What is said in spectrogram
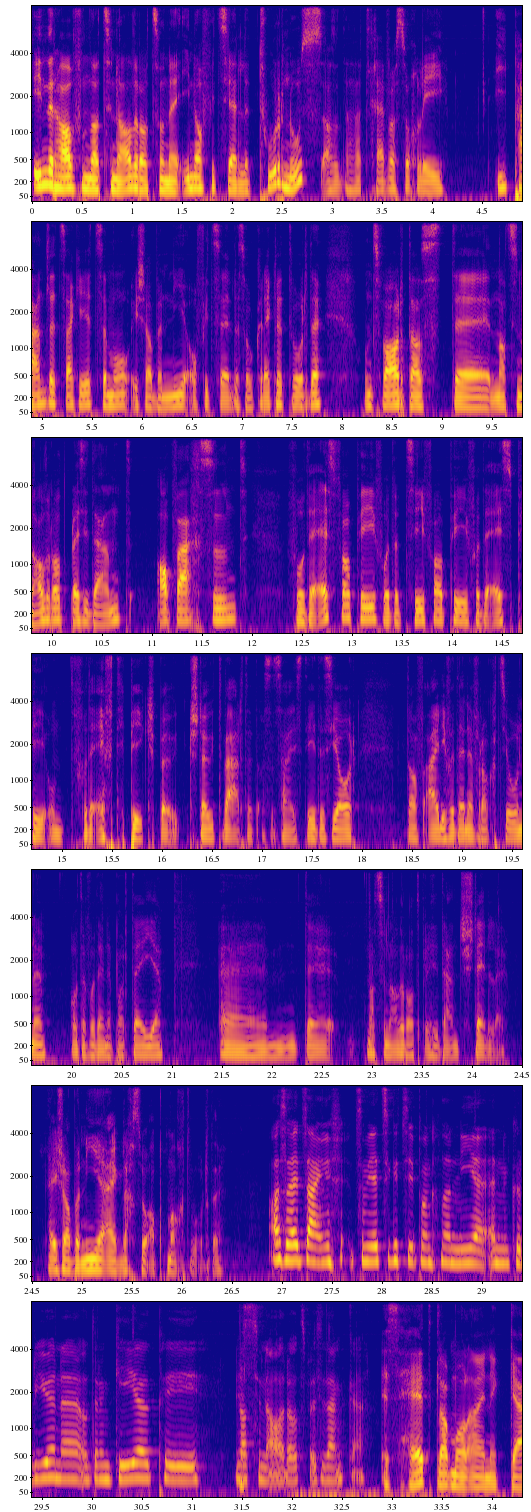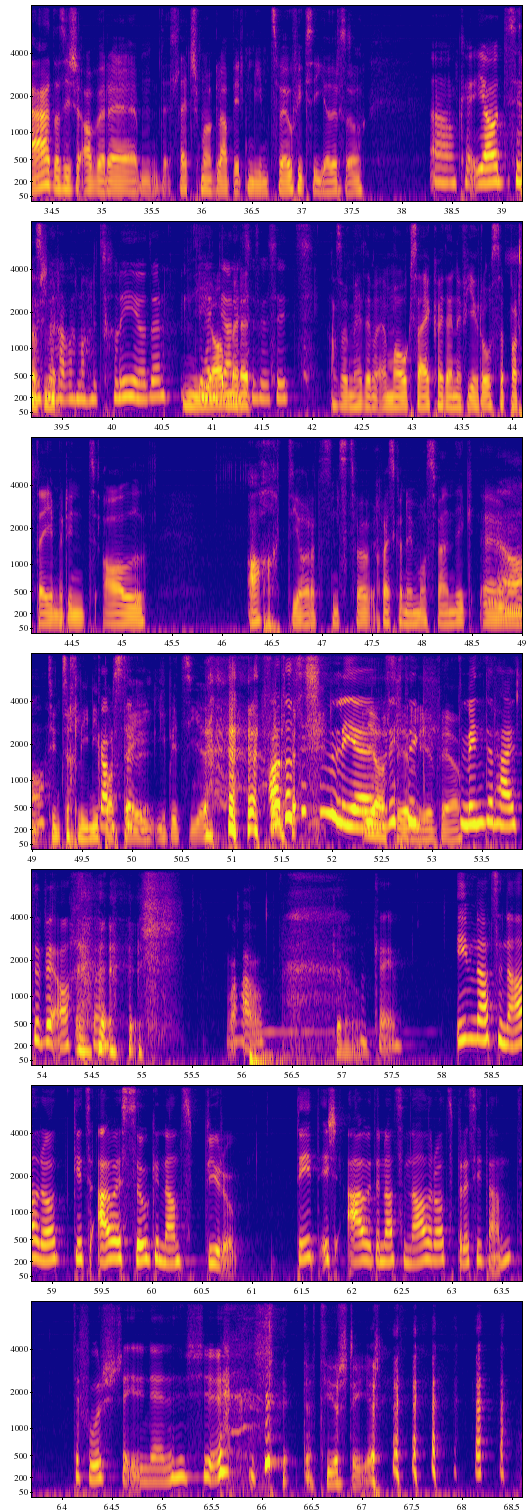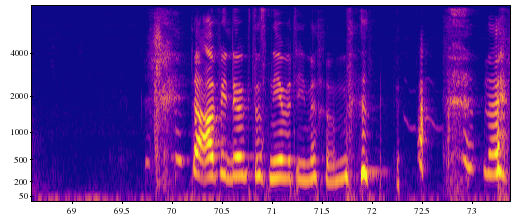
innerhalb des Nationalrats so einen inoffiziellen Turnus. Also, das hat einfach so ein bisschen eingependelt, sage ich jetzt einmal, ist aber nie offiziell so geregelt worden. Und zwar, dass der Nationalratpräsident abwechselnd von der SVP, von der CVP, von der SP und von der FDP gestellt werden. Also das heißt, jedes Jahr darf eine von diesen Fraktionen oder von diesen Parteien ähm, den Nationalratspräsident stellen. Er ist aber nie eigentlich so abgemacht worden. Also hat es eigentlich zum jetzigen Zeitpunkt noch nie einen Grünen oder einen GLP-Nationalratspräsident gegeben. Es hat, glaube ich, mal einen gegeben, das ist aber ähm, das letzte Mal, glaube ich, irgendwie im 12. gewesen oder so. Ah, okay. Ja, die sind Dass wahrscheinlich wir- einfach noch ein bisschen zu klein, oder? Die Ja, haben ja nicht hat- so viel Sitz. Also wir haben mal gesagt, in diesen vier grossen Parteien, wir tun all acht Jahre, das sind zwölf, ich weiß gar nicht mehr auswendig, ähm, Ja. tun sie eine kleine Gab's da- Partei einbeziehen. Ah, das ist ein Lied. ja, Richtig lieb, ja. die Minderheiten beachten. wow. Genau. Okay. Im Nationalrat gibt es auch ein sogenanntes Büro. Dort ist auch der Nationalratspräsident der Vorsteher. Der Türsteher. Der Abi schaut, dass niemand reinkommt. Nein.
